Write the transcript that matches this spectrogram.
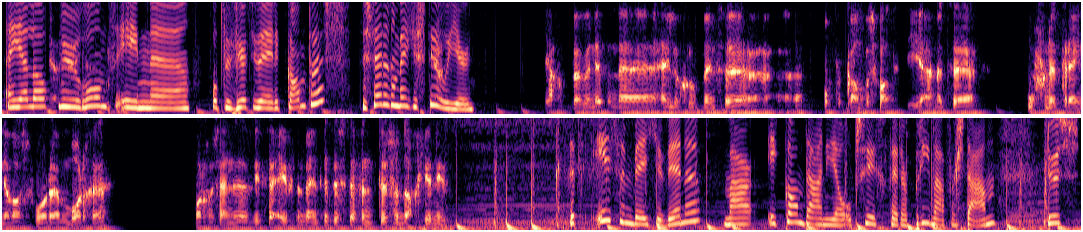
En jij loopt nu rond in, eh, op de virtuele campus. Dus verder een beetje stil hier. Ja, we hebben net een eh, hele groep mensen eh, op de campus gehad die aan het eh, oefenen trainen was voor eh, morgen. Morgen zijn er weer twee evenementen, dus het is even een tussendagje nu. Het is een beetje wennen, maar ik kan Daniel op zich verder prima verstaan. Dus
